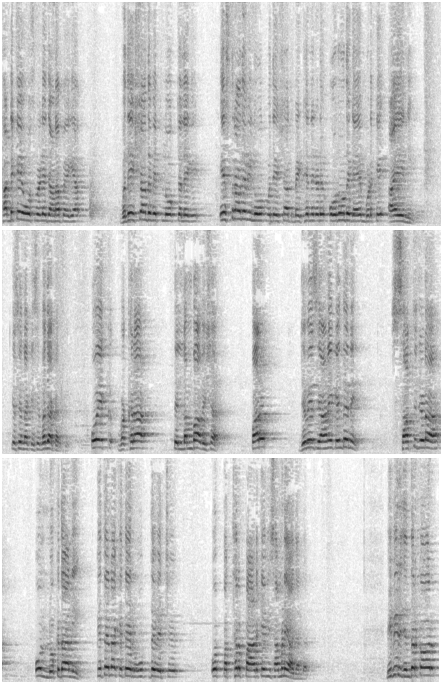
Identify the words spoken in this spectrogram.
ਛੱਡ ਕੇ ਉਸ ਵੇਲੇ ਜਾਣਾ ਪੈ ਗਿਆ। ਵਿਦੇਸ਼ਾਂ ਦੇ ਵਿੱਚ ਲੋਕ ਚਲੇ ਗਏ। ਇਸ ਤਰ੍ਹਾਂ ਦੇ ਵੀ ਲੋਕ ਵਿਦੇਸ਼ਾਂ 'ਚ ਬੈਠੇ ਨੇ ਜਿਹੜੇ ਉਦੋਂ ਦੇ ਗਏ, ਮੁੜ ਕੇ ਆਏ ਨਹੀਂ। ਕਿਸੇ ਨਾ ਕਿਸੇ ਵਜ੍ਹਾ ਕਰਕੇ। ਉਹ ਇੱਕ ਵੱਖਰਾ ਤੇ ਲੰਬਾ ਵਿਸ਼ਾ ਪਰ ਜਿਵੇਂ ਸਿਆਣੇ ਕਹਿੰਦੇ ਨੇ, ਸੱਚ ਜਿਹੜਾ, ਉਹ ਲੁਕਦਾ ਨਹੀਂ। ਕਿਤੇ ਨਾ ਕਿਤੇ ਰੂਪ ਦੇ ਵਿੱਚ ਉਹ ਪੱਥਰ ਪਾੜ ਕੇ ਵੀ ਸਾਹਮਣੇ ਆ ਜਾਂਦਾ। ਬੀਬੀ ਰਜਿੰਦਰ ਕੌਰ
